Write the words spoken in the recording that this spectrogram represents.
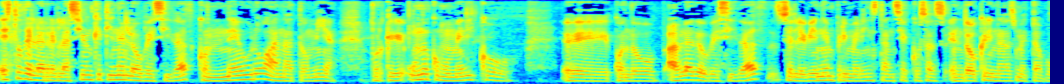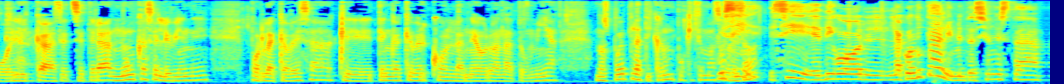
esto de la relación que tiene la obesidad con neuroanatomía, porque uno como médico eh, cuando habla de obesidad se le viene en primera instancia cosas endocrinas, metabólicas, etcétera. Nunca se le viene por la cabeza que tenga que ver con la neuroanatomía. ¿Nos puede platicar un poquito más pues sobre sí, eso? Sí, eh, digo, la conducta de alimentación está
